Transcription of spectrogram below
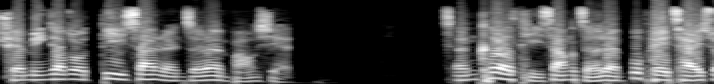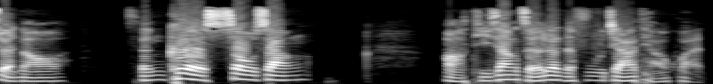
全名叫做第三人责任保险，乘客体伤责任不赔财损哦，乘客受伤啊提伤责任的附加条款，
